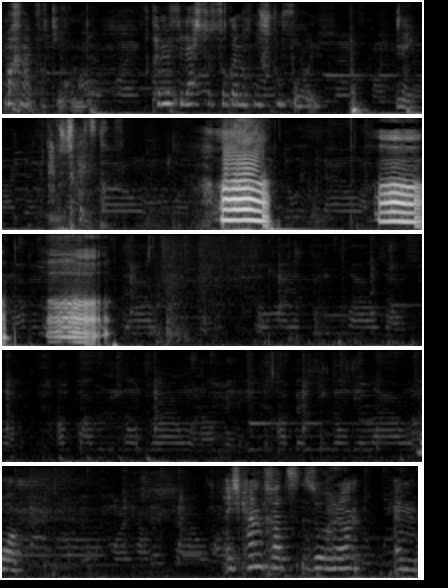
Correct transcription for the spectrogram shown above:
Machen einfach die Runde. Können wir vielleicht doch sogar noch eine Stufe holen. Nee. Aber scheiß drauf. Ah. Ah. Ah. Boah. Ich kann gerade so hören, ähm,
